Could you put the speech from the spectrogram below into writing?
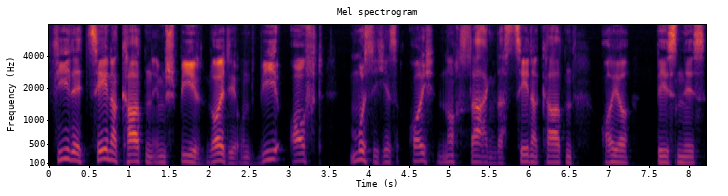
viele Zehnerkarten im Spiel, Leute. Und wie oft muss ich es euch noch sagen, dass Zehnerkarten euer Business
